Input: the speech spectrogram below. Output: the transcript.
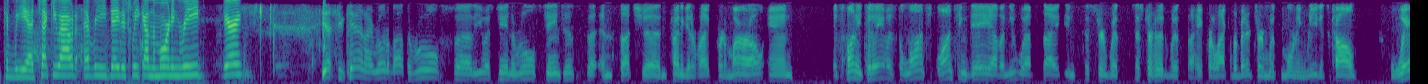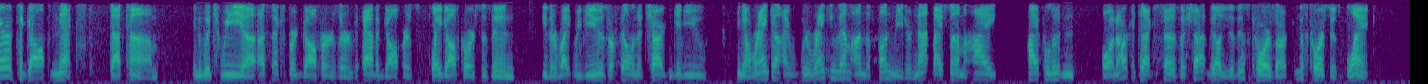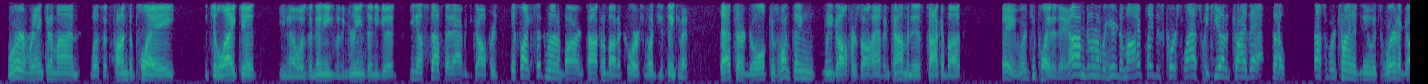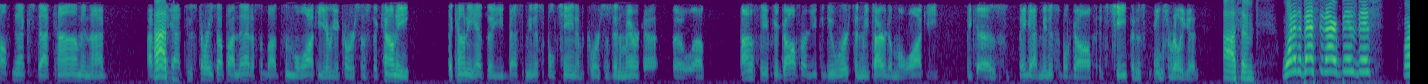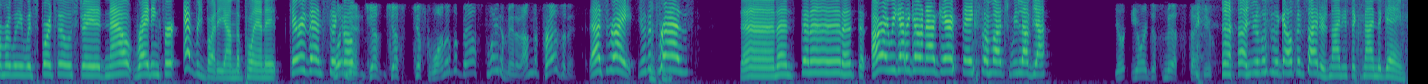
can we uh, check you out every day this week on the morning read, Gary? Yes, you can. I wrote about the rules, uh, the USGA and the rules changes uh, and such, uh, and trying to get it right for tomorrow. And it's funny today was the launch launching day of a new website in sister with sisterhood with I hate for lack of a better term with Morning Read. It's called Where to Golf Next dot com, in which we uh, us expert golfers or avid golfers play golf courses and either write reviews or fill in a chart and give you you know, rank. Uh, I, we're ranking them on the fun meter, not by some high, highfalutin. Well, an architect says the shot values of this course are this course is blank. We're ranking them on was it fun to play? Did you like it? You know, was it any were the greens any good? You know, stuff that average golfers. It's like sitting around a bar and talking about a course. What'd you think of it? That's our goal. Because one thing we golfers all have in common is talk about, hey, where'd you play today? Oh, I'm going over here tomorrow. I played this course last week. You ought to try that. So that's what we're trying to do. It's where to golfnext.com, and I, I've already Awesome. got two stories up on that. It's about some Milwaukee area courses. The county, the county has the best municipal chain of courses in America. So uh, honestly, if you're a golfer, you could do worse than retire to Milwaukee because they got municipal golf. It's cheap and it's, and it's really good. Awesome. One of the best in our business, formerly with Sports Illustrated, now writing for everybody on the planet. Gary Van Wait a minute, just just just one of the best. Wait a minute, I'm the president. That's right. You're the prez. dun, dun, dun. All right, we got to go now, Gareth. Thanks so much. We love ya. You're you're dismissed. Thank you. You're listening to Golf Insiders 96.9 The Game.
